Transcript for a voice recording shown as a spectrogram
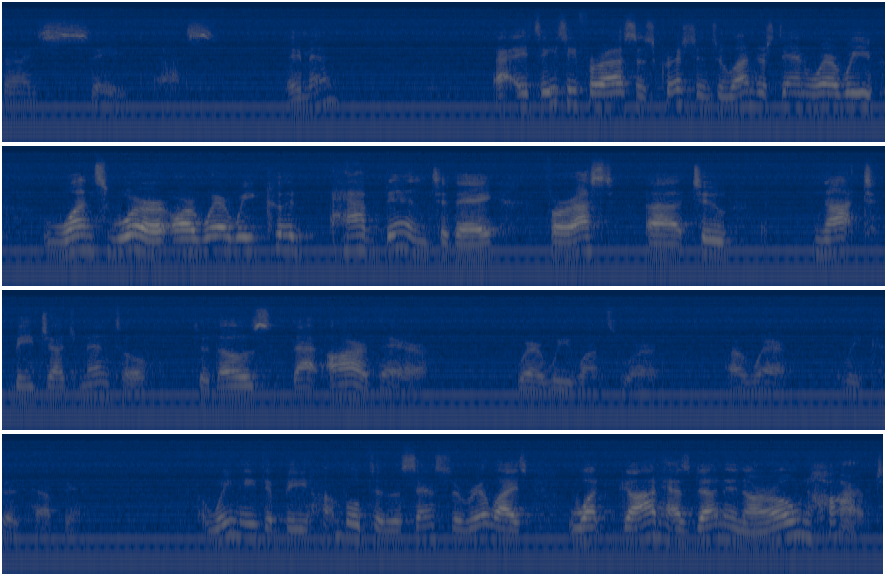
Christ saved us. Amen? Uh, it's easy for us as Christians to understand where we once were or where we could have been today for us uh, to not be judgmental to those that are there where we once were or where we could have been we need to be humble to the sense to realize what God has done in our own heart.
